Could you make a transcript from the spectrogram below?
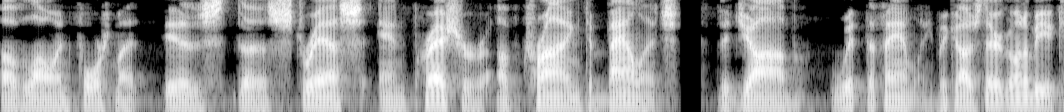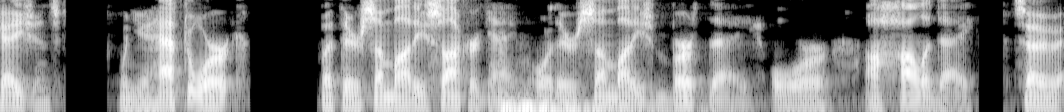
of law enforcement is the stress and pressure of trying to balance the job with the family because there are going to be occasions when you have to work, but there's somebody's soccer game or there's somebody's birthday or a holiday. So,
